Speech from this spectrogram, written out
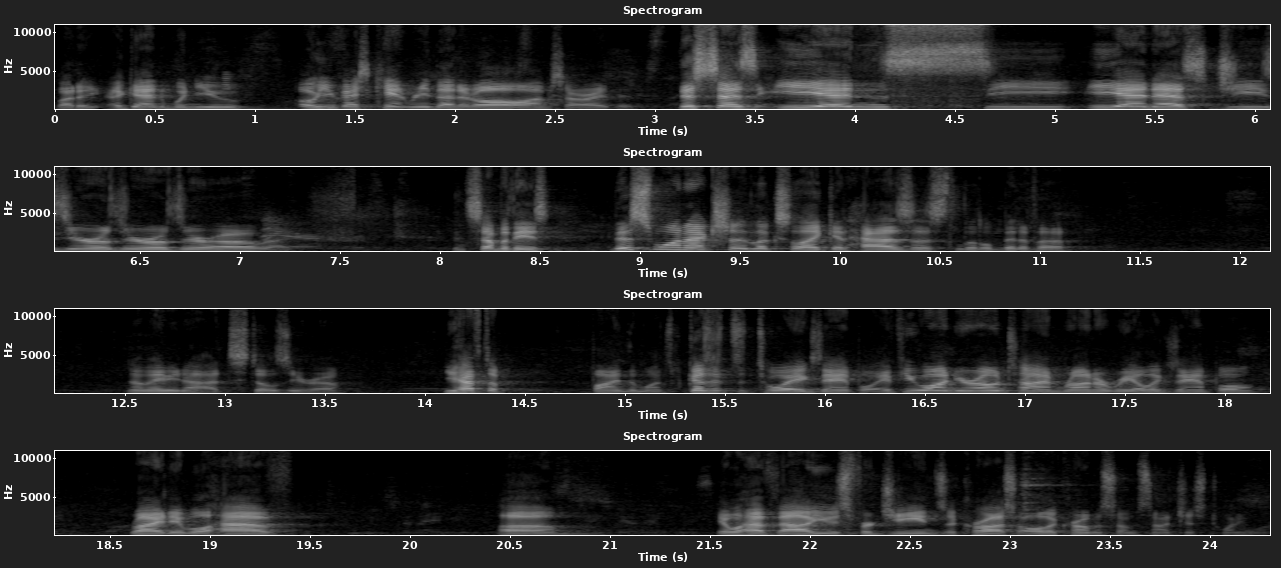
But again, when you, oh, you guys can't read that at all. I'm sorry. This says ENC, ENSG000, right? And some of these, this one actually looks like it has this little bit of a, no, maybe not, it's still zero. You have to find the ones, because it's a toy example. If you on your own time run a real example, right, it will have, um, it will have values for genes across all the chromosomes, not just 21.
